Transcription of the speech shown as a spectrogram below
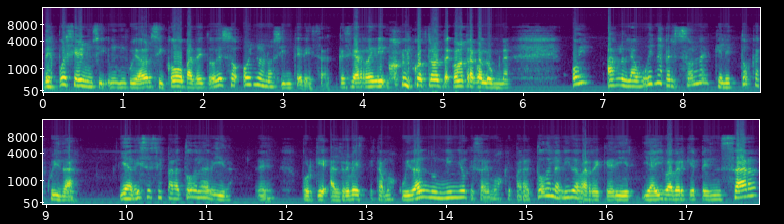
Después si hay un, cuidador psicópata y todo eso, hoy no nos interesa, que se arregle con, con otra columna. Hoy hablo de la buena persona que le toca cuidar y a veces es para toda la vida. ¿eh? Porque al revés, estamos cuidando un niño que sabemos que para toda la vida va a requerir y ahí va a haber que pensar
